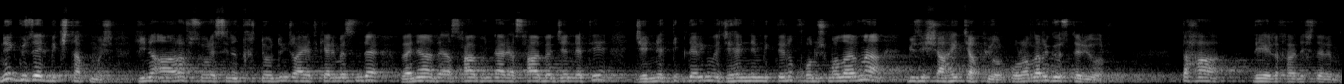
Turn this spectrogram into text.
ne güzel bir kitapmış. Yine Araf suresinin 44. ayet-i kerimesinde ve nâde ashabun ashabel cenneti cennetliklerin ve cehennemliklerin konuşmalarına bizi şahit yapıyor. Oraları gösteriyor. Daha değerli kardeşlerim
